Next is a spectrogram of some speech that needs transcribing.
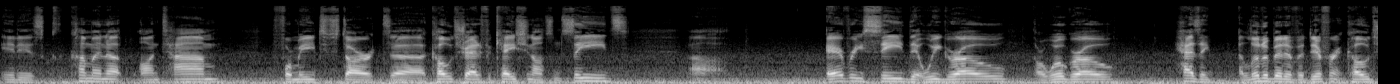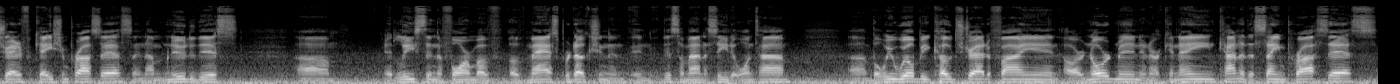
it is coming up on time for me to start uh, cold stratification on some seeds. Uh, every seed that we grow or will grow has a, a little bit of a different cold stratification process, and I'm new to this. Um, at least in the form of, of mass production and, in this amount of seed at one time. Uh, but we will be cold stratifying our Nordmann and our Canaan, kind of the same process.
